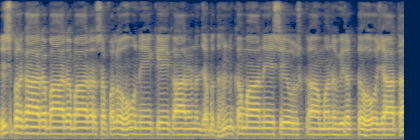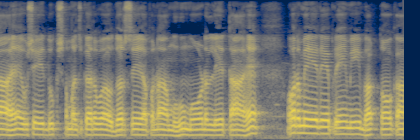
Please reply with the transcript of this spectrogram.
इस प्रकार बार बार सफल होने के कारण जब धन कमाने से उसका मन विरक्त हो जाता है, उसे दुख समझकर वह उधर से अपना मुँह मोड़ लेता है और मेरे प्रेमी भक्तों का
